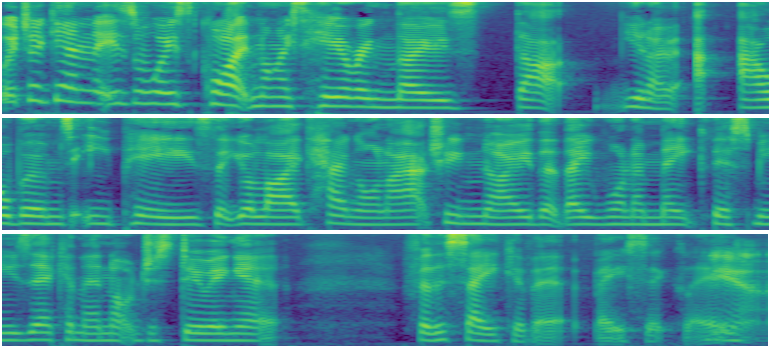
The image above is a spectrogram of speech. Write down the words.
which again is always quite nice hearing those that, you know, albums, EPs that you're like, hang on, I actually know that they want to make this music and they're not just doing it for the sake of it, basically. Yeah.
